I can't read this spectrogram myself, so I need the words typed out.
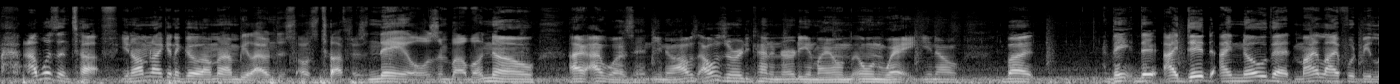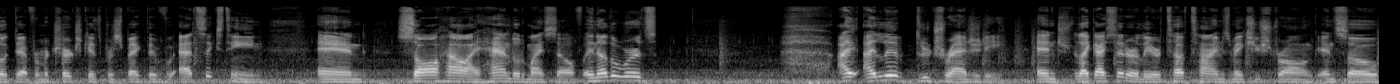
I wasn't tough. You know, I'm not gonna go. I'm gonna be like, I'm just, I was tough as nails and blah blah. No, I, I wasn't. You know, I was, I was already kind of nerdy in my own own way. You know, but they, they, I did. I know that my life would be looked at from a church kid's perspective at 16, and saw how I handled myself. In other words, I, I lived through tragedy, and like I said earlier, tough times makes you strong, and so.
